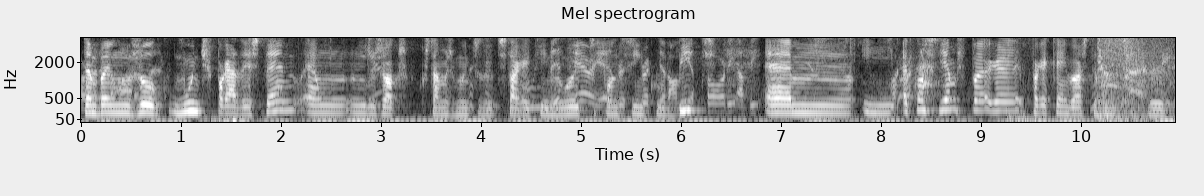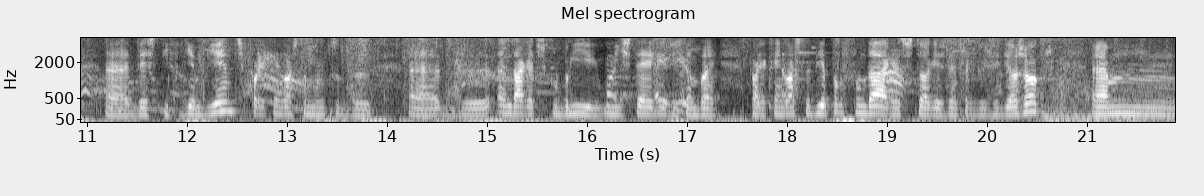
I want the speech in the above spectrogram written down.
também um jogo muito esperado este ano. É um, um, dos jogos que gostamos muito de testar aqui no 8.5 bit. Um, e aconselhamos para, para quem gosta muito de, uh, deste tipo de ambientes, para quem gosta muito de, uh, de andar a descobrir mistérios e também para quem gosta de aprofundar as histórias dentro dos videojogos. Um,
